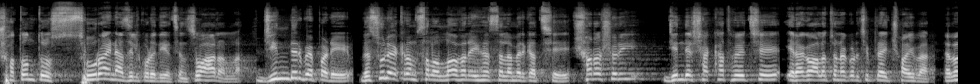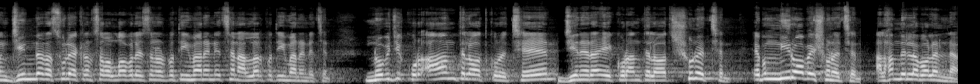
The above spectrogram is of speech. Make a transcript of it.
স্বতন্ত্র সুরায় নাজিল করে দিয়েছেন সোহার আল্লাহ জিনদের ব্যাপারে রসুল আকরাম সাল্লাহ আলহিহাস্লামের কাছে সরাসরি জিনদের সাক্ষাৎ হয়েছে, এর আগেও আলোচনা করেছি প্রায় ছয় বার। এবং জিনরা রসুল আকরাম সাল্লাহ আলাইস্লামের প্রতি ইমান এনেছেন, আল্লাহর প্রতি ইমান এনেছেন। নবীজি কোরআন তেলাওয়াত করেছেন, জিনেরা এই কোরআন তেলাওয়াত শুনেছেন এবং নীরবে শুনেছেন। আলহামদুলিল্লাহ বলেন না,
